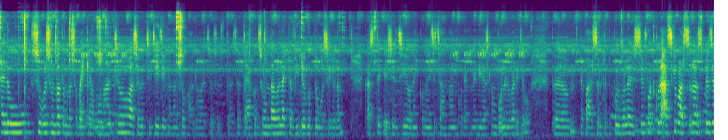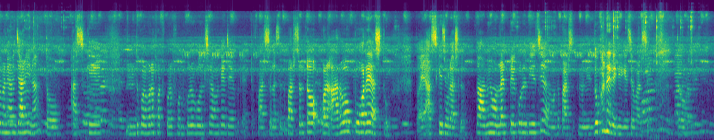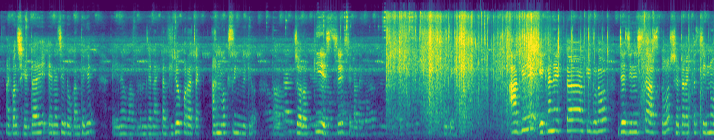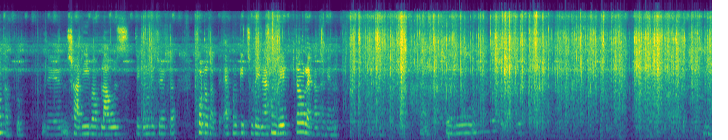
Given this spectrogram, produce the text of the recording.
Hello, শুভ সন্ধ্যা, তোমরা সবাই কেমন আছো? আশা করছি যে যেখানে আছো ভালো আছো, সুস্থ আছো। তো এখন সন্ধ্যাবেলা একটা ভিডিও করতে বসে গেলাম। কাছ থেকে এসেছি অনেকক্ষণ এসে চান ধান করে এখন এদিকে আসলাম বোনের বাড়ি যাব। তো পার্সেলটা দুপুরবেলা এসে ফট করে আজকে পার্সেল আসবে যে মানে আমি জানি না। তো আজকে দুপুরবেলা ফট করে ফোন করে বলছে আমাকে যে, একটা পার্সেল আছে। তো পার্সেলটা আরও পরে আসতো। তো আজকে চলে আসলো। তো আমি অনলাইন পে করে দিয়েছি আমাকে পার্সেল মানে দোকানে রেখে গেছে পার্সেল এখন সেটাই এনেছি দোকান থেকে। এনে ভাবলাম যে না, একটা ভিডিও করা যাক আনবক্সিং ভিডিও তো চলো, কি এসছে সেটা দেখো। আগে এখানে একটা, কি বলো, যে জিনিসটা আসতো, সেটার একটা চিহ্ন থাকতো। যে শাড়ি বা ব্লাউজ যে কোনো কিছু একটা ফটো থাকতো। এখন কিচ্ছু দেয় না, এখন রেটটাও লেখা থাকে না চলো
